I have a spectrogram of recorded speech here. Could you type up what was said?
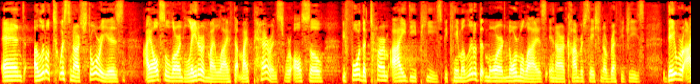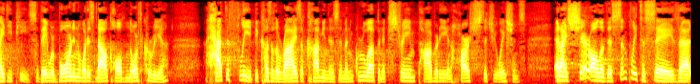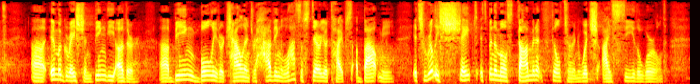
And a little twist in our story is I also learned later in my life that my parents were also, before the term IDPs became a little bit more normalized in our conversation of refugees, they were IDPs. They were born in what is now called North Korea had to flee because of the rise of communism and grew up in extreme poverty and harsh situations. And I share all of this simply to say that uh, immigration, being the other, uh, being bullied or challenged or having lots of stereotypes about me, it's really shaped, it's been the most dominant filter in which I see the world.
